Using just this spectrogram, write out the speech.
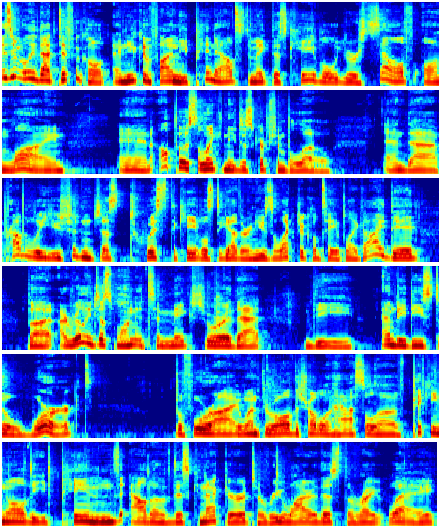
isn't really that difficult, and you can find the pinouts to make this cable yourself online and I'll post a link in the description below. And uh, probably you shouldn't just twist the cables together and use electrical tape like I did, but I really just wanted to make sure that the MDD still worked before I went through all the trouble and hassle of picking all the pins out of this connector to rewire this the right way.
